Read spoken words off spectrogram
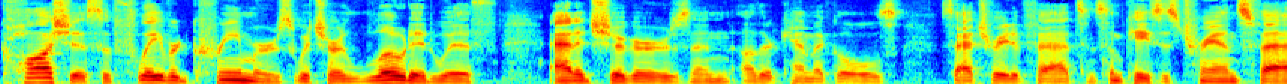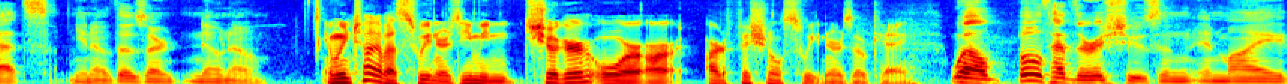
cautious of flavored creamers, which are loaded with added sugars and other chemicals, saturated fats, in some cases trans fats. You know, those are no no. And when you talk about sweeteners, you mean sugar or are artificial sweeteners okay? Well, both have their issues in, in my uh,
